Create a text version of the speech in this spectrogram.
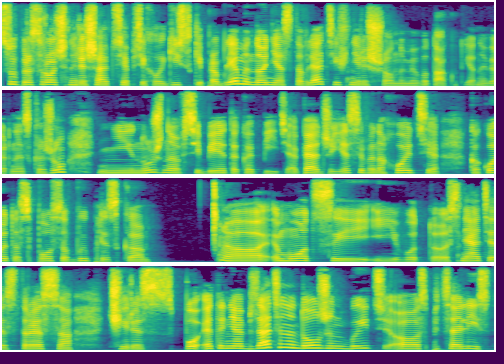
суперсрочно решать все психологические проблемы, но не оставлять их нерешенными. Вот так вот я, наверное, скажу. Не нужно в себе это копить. Опять же, если вы находите какой-то способ выплеска а, эмоций и вот э, снятия стресса через... Это не обязательно должен быть э, специалист.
